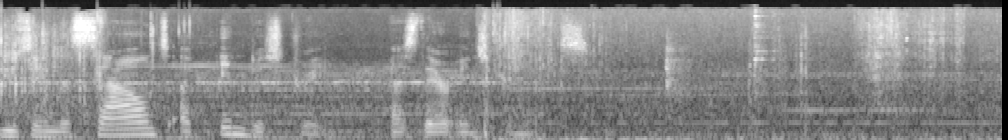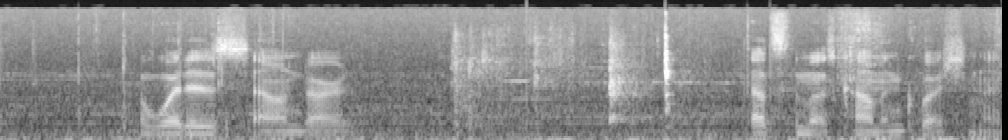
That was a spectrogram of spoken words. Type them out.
using the sounds of industry as their instruments. What is sound art? That's the most common question that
